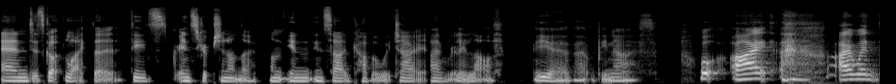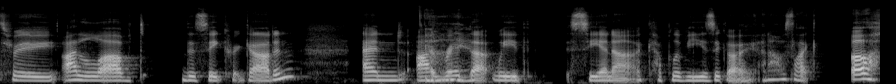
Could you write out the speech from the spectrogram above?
and it's got like the the inscription on the on in inside cover, which I I really love. Yeah, that would be nice. Well, I I went through. I loved the Secret Garden, and I oh, read yeah. that with Sienna a couple of years ago, and I was like, oh,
